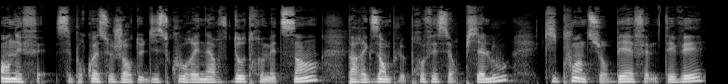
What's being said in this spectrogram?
En effet, c'est pourquoi ce genre de discours énerve d'autres médecins, par exemple le professeur Pialou, qui pointe sur BFM TV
